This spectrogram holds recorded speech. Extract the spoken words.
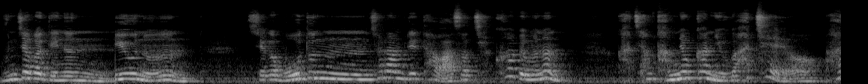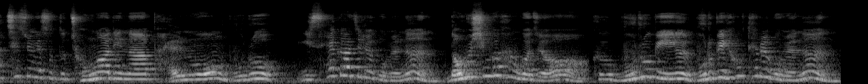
문제가 되는 이유는 제가 모든 사람들이 다 와서 체크해보면은 가장 강력한 이유가 하체예요. 하체 중에서도 종아리나 발목, 무릎 이 세 가지를 보면은 너무 심각한 거죠. 그 무릎이 무릎의 형태를 보면은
